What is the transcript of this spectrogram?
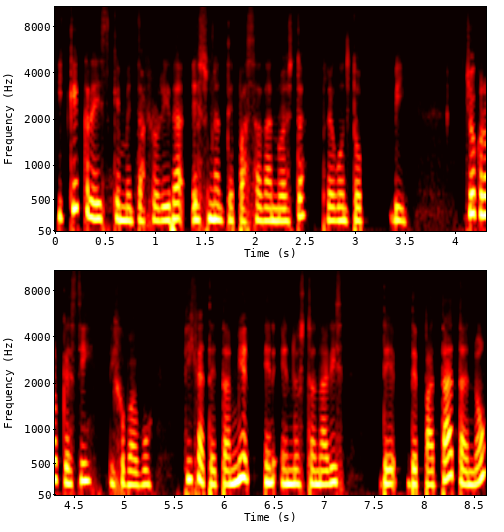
¿Y qué creéis que Metaflorida es una antepasada nuestra? preguntó Vi. Yo creo que sí, dijo Babú. Fíjate también en, nuestra nariz de, de, patata, ¿no?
